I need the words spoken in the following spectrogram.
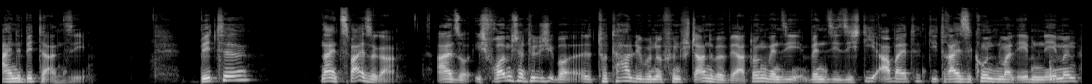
eine Bitte an Sie. Bitte, nein, zwei sogar. Also, ich freue mich natürlich über, äh, total über eine 5-Sterne-Bewertung, wenn Sie, wenn Sie sich die Arbeit, die drei Sekunden mal eben nehmen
